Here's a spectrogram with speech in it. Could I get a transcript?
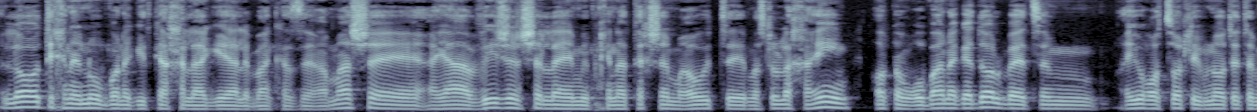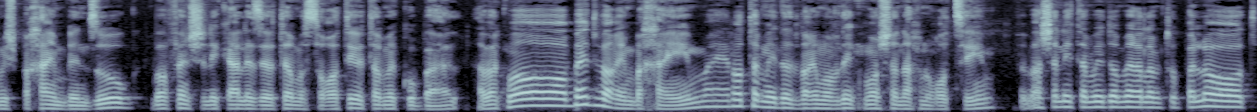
לא תכננו בוא נגיד ככה להגיע לבנק הזרע מה שהיה ה vision שלהם מבחינת איך שהם ראו את אה, מסלול החיים עוד פעם רובן הגדול בעצם היו רוצות לבנות את המשפחה עם בן זוג באופן שנקרא לזה יותר מסורתי יותר מקובל. אבל כמו הרבה דברים בחיים אה, לא תמיד הדברים עובדים כמו שאנחנו רוצים. ומה שאני תמיד אומר למטופלות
